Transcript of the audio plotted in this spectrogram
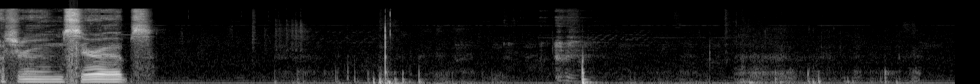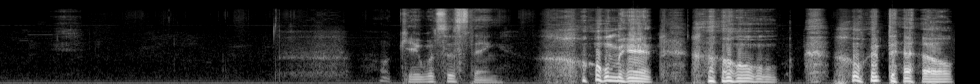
Mushrooms, syrups. Okay, what's this thing? Oh man. Oh. What the hell?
